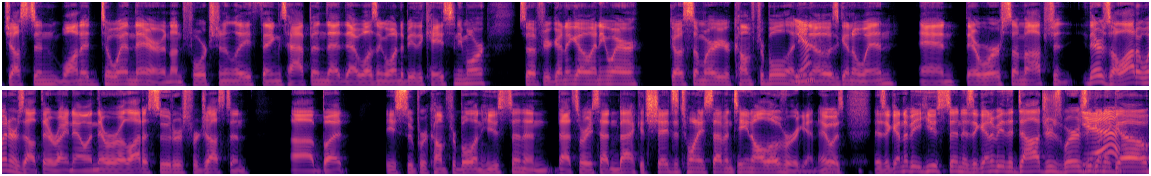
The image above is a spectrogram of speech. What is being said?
Justin wanted to win there, and unfortunately, things happened that that wasn't going to be the case anymore. So if you're going to go anywhere, go somewhere you're comfortable and Yeah. you know is going to win. And there were some options. There's a lot of winners out there right now, and there were a lot of suitors for Justin. Uh, but He's super comfortable in Houston, and that's where he's heading back. It's shades of 2017 all over again. It was, is it going to be Houston? Is it going to be the Dodgers? Where is he going to go?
